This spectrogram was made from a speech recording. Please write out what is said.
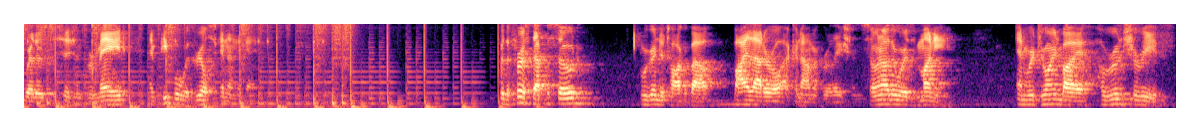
where those decisions were made, and people with real skin in the game. For the first episode, we're going to talk about bilateral economic relations. So, in other words, money. And we're joined by Haroon Sharif,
